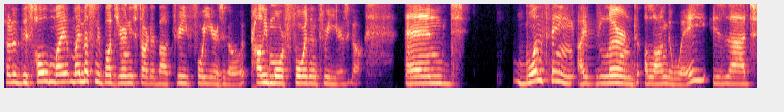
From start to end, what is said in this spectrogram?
sort of this whole my my messenger bot journey started about three four years ago probably more four than three years ago. And one thing i've learned along the way is that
